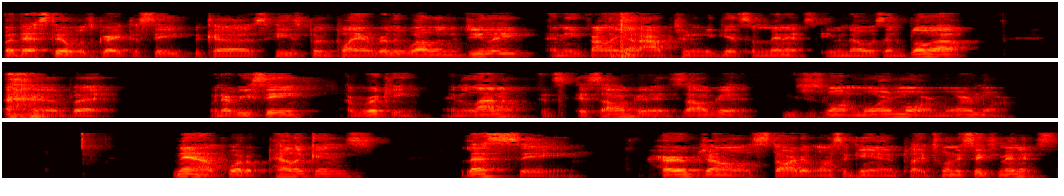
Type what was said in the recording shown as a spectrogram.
but that still was great to see because he's been playing really well in the G League and he finally got an opportunity to get some minutes, even though it was in a blowout. but whenever you see a rookie in the lineup, it's it's all good. It's all good. You just want more and more, more and more. Now for the Pelicans, let's see. Herb Jones started once again, played 26 minutes,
